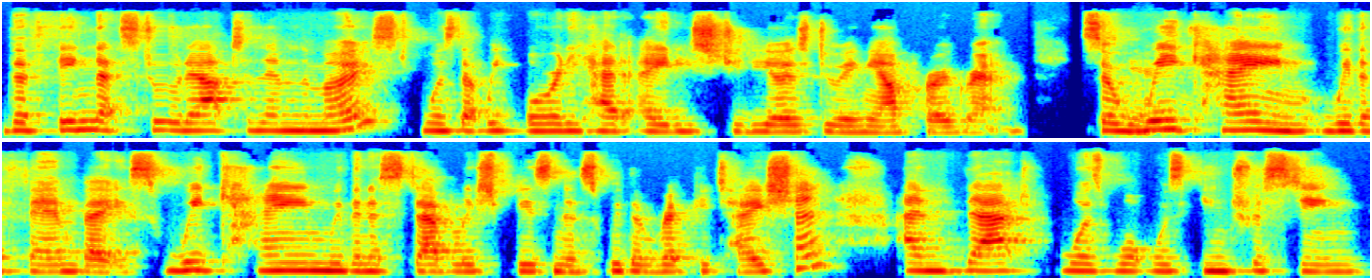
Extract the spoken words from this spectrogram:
The thing that stood out to them the most was that we already had 80 studios doing our program. So we came with a fan base, we came with an established business with a reputation. And that was what was interesting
